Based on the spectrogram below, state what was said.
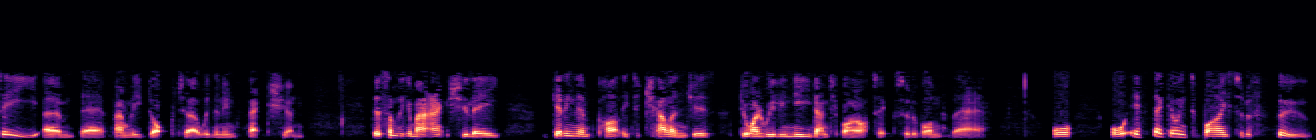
see um, their family doctor with an infection, there's something about actually getting them partly to challenges, do I really need antibiotics sort of on there? Or or if they're going to buy sort of food,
